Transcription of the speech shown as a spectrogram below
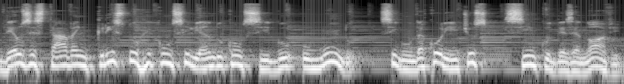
Deus estava em Cristo reconciliando consigo o mundo. 2 Coríntios 5:19.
